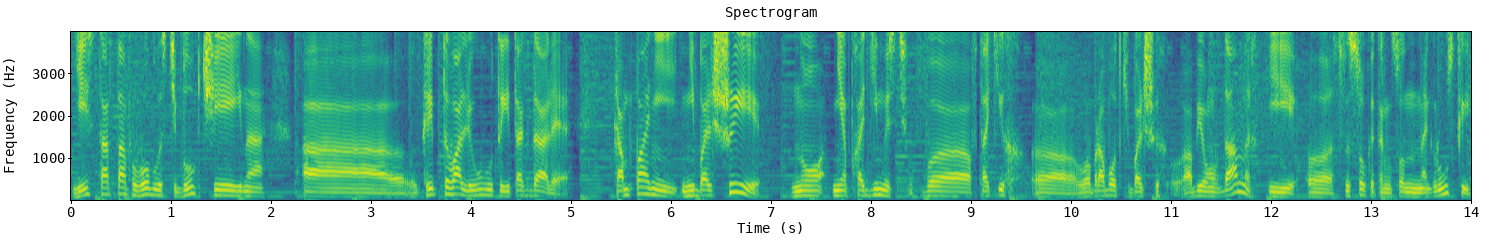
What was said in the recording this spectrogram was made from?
Есть стартапы в области блокчейна, э, криптовалюты и так далее. Компании небольшие, но необходимость в, в таких, э, в обработке больших объемов данных и э, с высокой транзакционной нагрузкой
